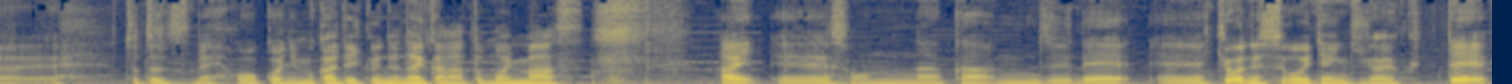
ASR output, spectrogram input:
えー、ちょっとずつね方向に向かっていくんじゃないかなと思います。はい、えー、そんな感じで、えー、今日はねすごい天気が良くて、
